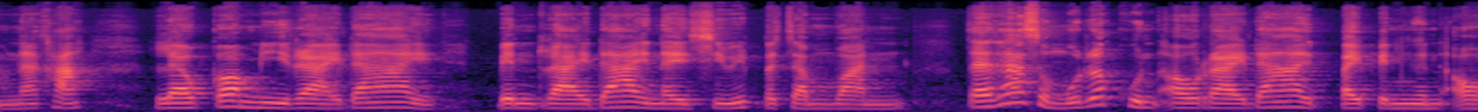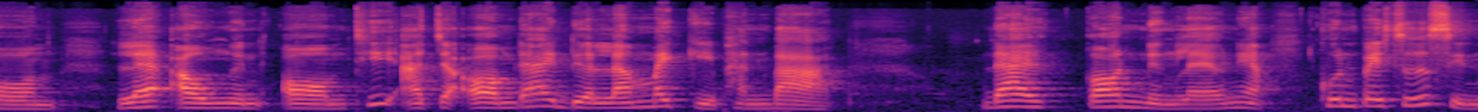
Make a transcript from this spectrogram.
ำนะคะ แล้วก็มีรายได้ เป็นรายได้ในชีวิตประจำวัน แต่ถ้าสมมุติว่าคุณเอารายได้ไปเป็นเงินออม และเอาเงินออมที่อาจจะออมได้เดือนละไม่กี่พันบาท ได้ก้อนหนึ่งแล้วเนี่ย คุณไปซื้อสิน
